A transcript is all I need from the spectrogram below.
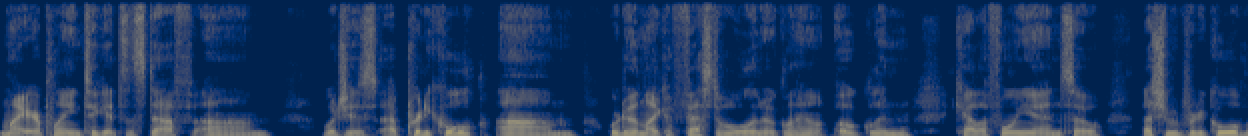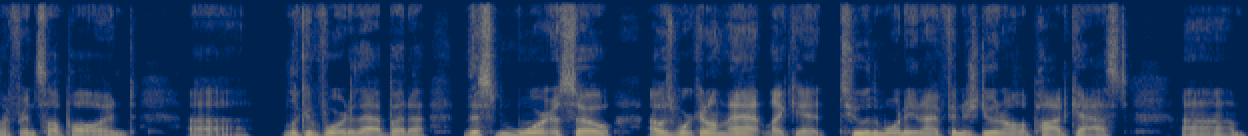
my airplane tickets and stuff. Um, which is uh, pretty cool. Um, we're doing like a festival in Oakland, Oakland, California, and so that should be pretty cool. My friend Saul Paul, and uh, looking forward to that. But uh, this more, so I was working on that like at two in the morning, and I finished doing all the podcast um,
